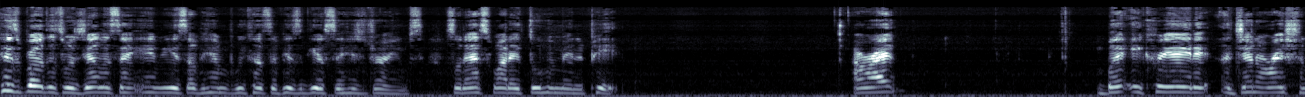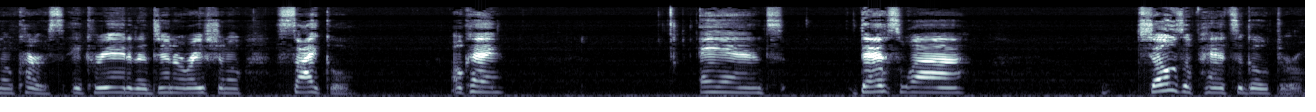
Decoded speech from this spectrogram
His brothers were jealous and envious of him because of his gifts and his dreams. So that's why they threw him in the pit. All right? But it created a generational curse. It created a generational cycle. Okay? And that's why Joseph had to go through.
